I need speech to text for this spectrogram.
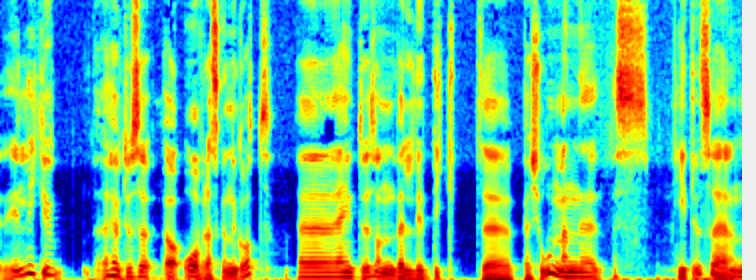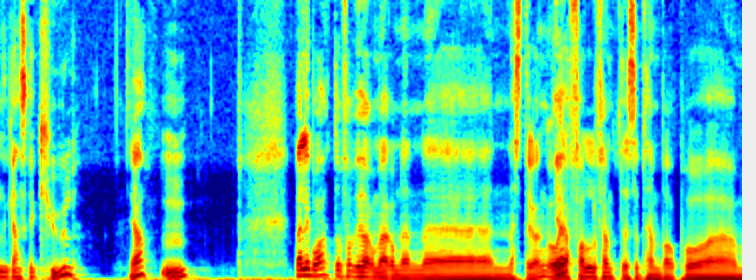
jeg liker Haugtussa overraskende godt. Eh, jeg er ikke sånn veldig diktperson, men hittil så er den ganske kul. ja. Mm. Veldig bra. Da får vi høre mer om den uh, neste gang. Og Ja. iallfall 5. september på, eh,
